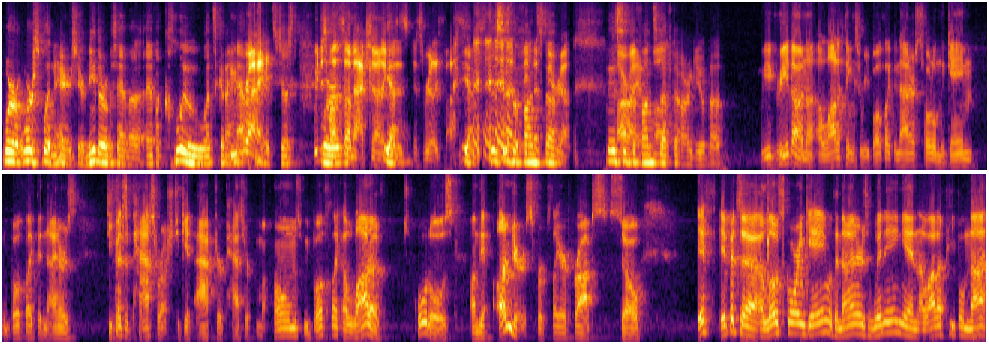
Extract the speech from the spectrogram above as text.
we're we're splitting hairs here. Neither of us have a have a clue what's going to happen. Right. It's just we just want some action on it because yeah. it's, it's, really fun. Yes, this is the fun stuff. This All is right, the fun well, stuff to argue about. We agreed on a, a lot of things. We both like the Niners total in the game. We both like the Niners defensive pass rush to get after Patrick Mahomes. We both like a lot of totals on the unders for player props. So if if it's a, a, low scoring game with the Niners winning and a lot of people not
